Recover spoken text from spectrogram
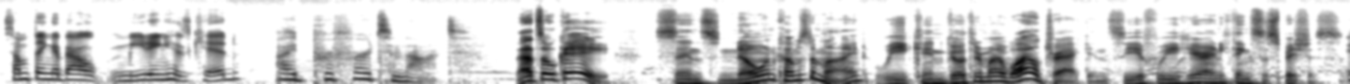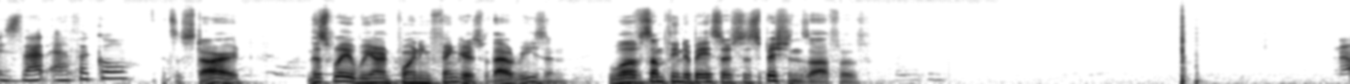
Something about meeting his kid? I'd prefer to not. That's okay. Since no one comes to mind, we can go through my wild track and see if we hear anything suspicious. Is that ethical? It's a start. This way, we aren't pointing fingers without reason. We'll have something to base our suspicions off of. No,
